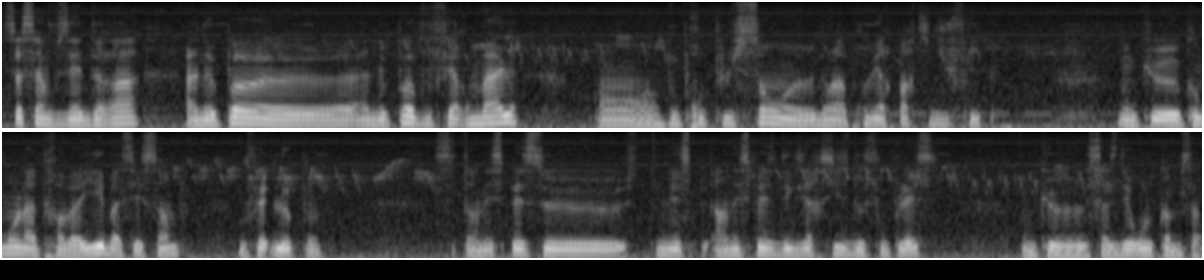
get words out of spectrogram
Ça, ça vous aidera à ne pas, euh, vous faire mal en vous propulsant euh, dans la première partie du flip. Donc comment la travailler bah, C'est simple, vous faites le pont. C'est un espèce, un espèce d'exercice de souplesse. Donc ça se déroule comme ça.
